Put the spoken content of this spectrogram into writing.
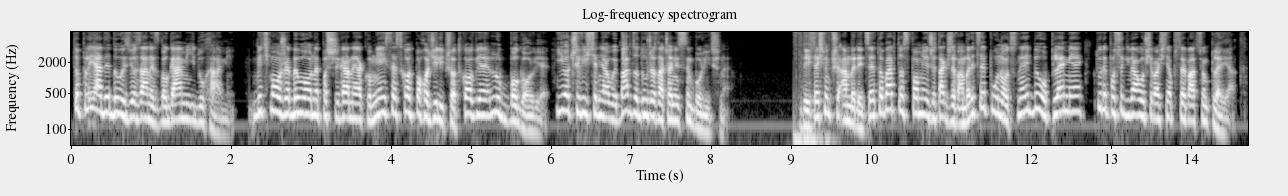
to Plejady były związane z bogami i duchami. Być może były one postrzegane jako miejsce, skąd pochodzili przodkowie lub bogowie. I oczywiście miały bardzo duże znaczenie symboliczne. Gdy jesteśmy przy Ameryce, to warto wspomnieć, że także w Ameryce Północnej było plemię, które posługiwało się właśnie obserwacją Plejad.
